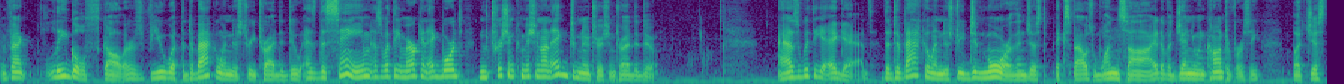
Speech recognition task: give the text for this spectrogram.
In fact, legal scholars view what the tobacco industry tried to do as the same as what the American Egg Board's Nutrition Commission on Egg Nutrition tried to do. As with the egg ads, the tobacco industry did more than just espouse one side of a genuine controversy, but just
